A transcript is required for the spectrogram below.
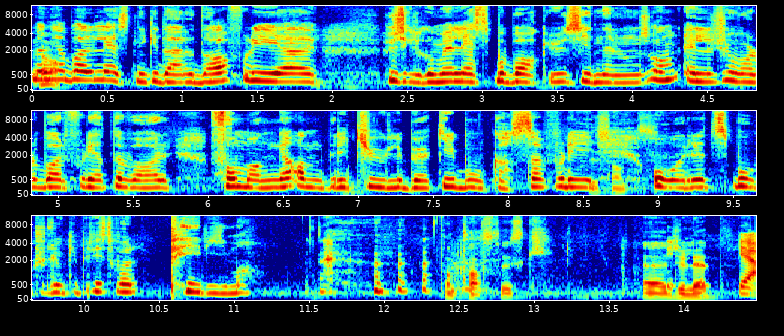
men Ja. jeg bare leste den ikke der og da, fordi jeg husker ikke om jeg leste på bakrusiden eller noe sånt, eller så var det bare fordi at det var for mange andre kule bøker i bokkassa, fordi årets bokslukerpris var prima. Fantastisk. Eh, Juliette? Ja,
